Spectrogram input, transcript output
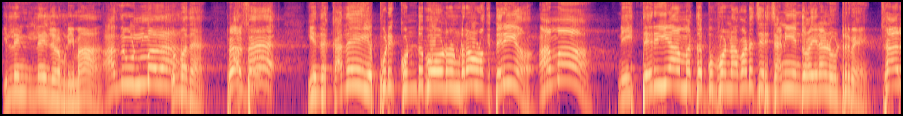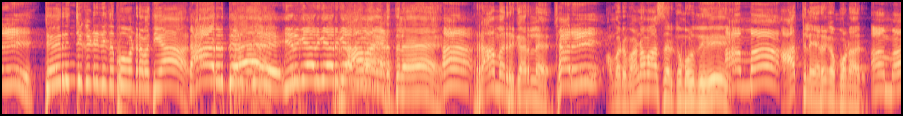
இல்லை இல்லைன்னு சொல்ல முடியுமா? அது உண்மைதான். உண்மைதான். பேசு. இந்த கதையை எப்படி கொண்டு போகணும்ன்ற உனக்கு தெரியும். ஆமா. நீ தெரியாம தப்பு பண்ணா கூட சரி சனியன் தொலைறான்னு விட்டுருவேன். சரி. தெரிஞ்சுக்கிட்டு நீ தப்பு பண்ற பாத்தியா? யாரு தெரிஞ்சு? ஆ. இருங்க இருங்க இருங்க. ராமாயணத்துல ஆ. ராமர் இருக்காருல்ல சரி. அவர் வனவாசம் இருக்கும்போது ஆமா. ஆத்துல இறங்க போனார். ஆமா.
